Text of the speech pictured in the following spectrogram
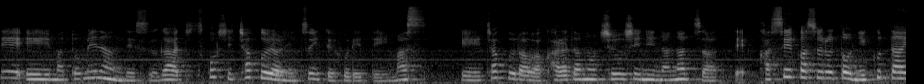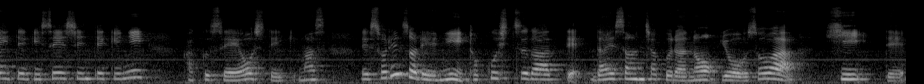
で、えー、まとめなんですが少しチャクラについて触れています、えー、チャクラは体の中心に7つあって活性化すると肉体的精神的に覚醒をしていきます。でそれぞれに特質があって第3チャクラの要素は火で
